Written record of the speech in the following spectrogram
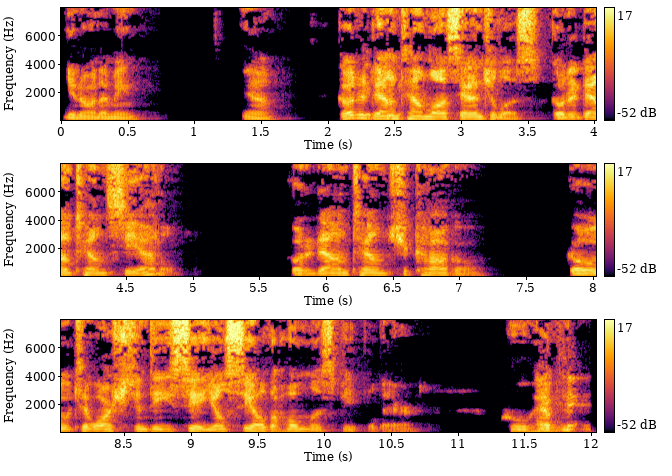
You know what I mean? Yeah. Go to downtown Los Angeles. Go to downtown Seattle. Go to downtown Chicago. Go to Washington D.C. You'll see all the homeless people there who have, think,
